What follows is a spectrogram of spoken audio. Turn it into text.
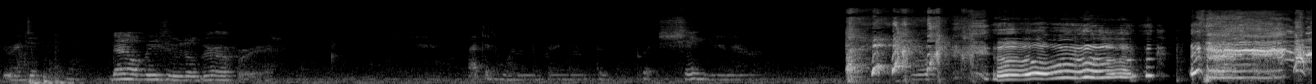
She rejected me. that don't mean she was your girlfriend. I just wanted to bring her up to put shade in her.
